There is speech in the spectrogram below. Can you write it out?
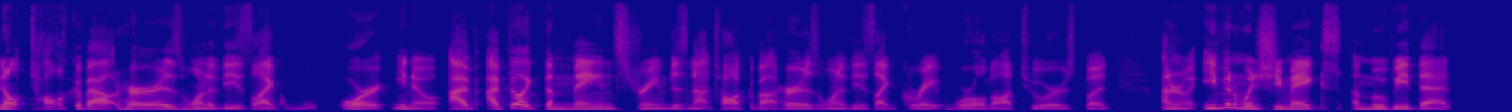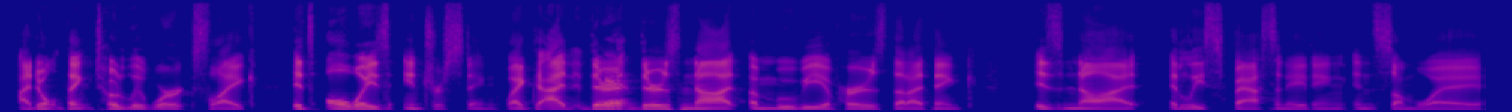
don't talk about her as one of these like or you know I I feel like the mainstream does not talk about her as one of these like great world auteurs but I don't know even when she makes a movie that I don't think totally works like it's always interesting like I there Yeah. there's not a movie of hers that I think is not at least fascinating in some way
